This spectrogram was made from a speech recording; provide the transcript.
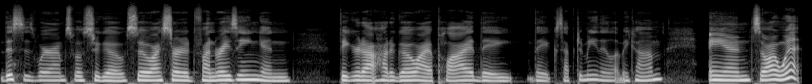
this is where I'm supposed to go. So I started fundraising and figured out how to go. I applied. They they accepted me. They let me come. And so I went.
